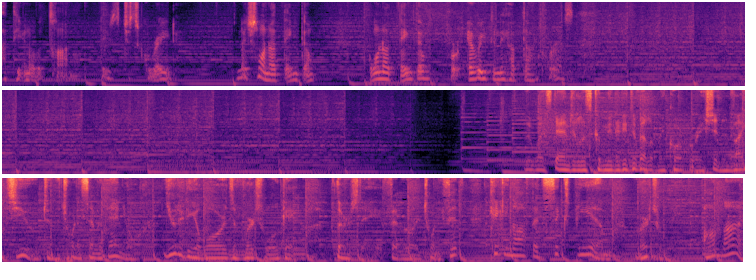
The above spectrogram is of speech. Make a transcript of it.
at the end of the tunnel. It was just great. And I just want to thank them. I want to thank them for everything they have done for us. The West Angeles Community Development Corporation invites you to the 27th Annual Unity Awards Virtual Gala, Thursday, February 25th, kicking off at 6 p.m. virtually online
